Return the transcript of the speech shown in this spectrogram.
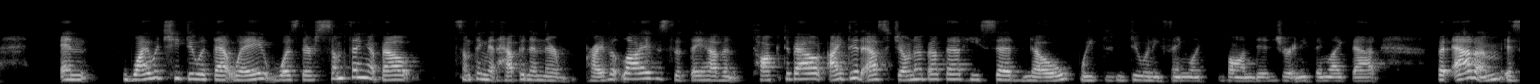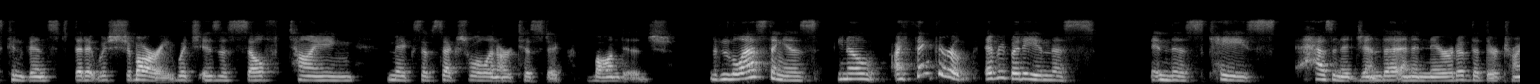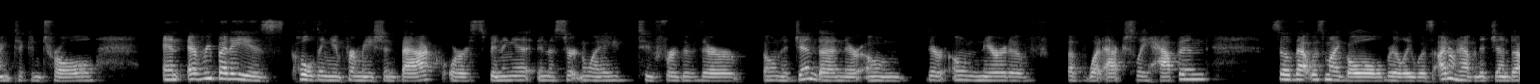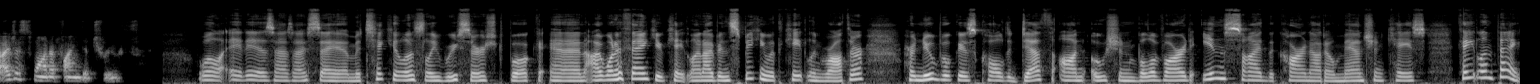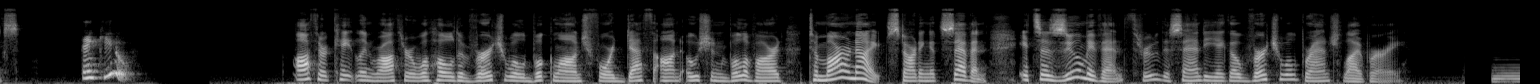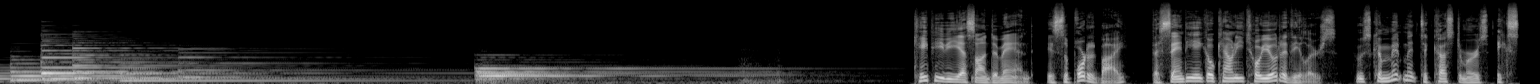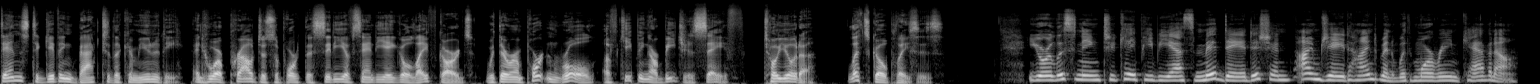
And why would she do it that way? Was there something about something that happened in their private lives that they haven't talked about? I did ask jonah about that. He said no we didn't do anything like bondage or anything like that but Adam is convinced that it was shibari, which is a self tying mix of sexual and artistic bondage. And the last thing is, you know, I think there are everybody in this in this case has an agenda and a narrative that they're trying to control and everybody is holding information back or spinning it in a certain way to further their own agenda and their own their own narrative of what actually happened so that was my goal really was i don't have an agenda i just want to find the truth well, it is, as I say, a meticulously researched book, and I want to thank you, Caitlin. I've been speaking with Caitlin Rother. Her new book is called Death on Ocean Boulevard Inside the Coronado Mansion Case. Caitlin, thanks. Thank you. Author Caitlin Rother will hold a virtual book launch for Death on Ocean Boulevard tomorrow night starting at 7. It's a Zoom event through the San Diego Virtual Branch Library. KPBS On Demand is supported by the San Diego County Toyota dealers, whose commitment to customers extends to giving back to the community and who are proud to support the City of San Diego lifeguards with their important role of keeping our beaches safe. Toyota, let's go places. You're listening to KPBS Midday Edition. I'm Jade Hindman with Maureen Cavanaugh.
